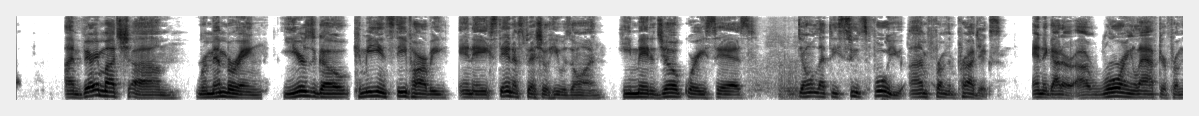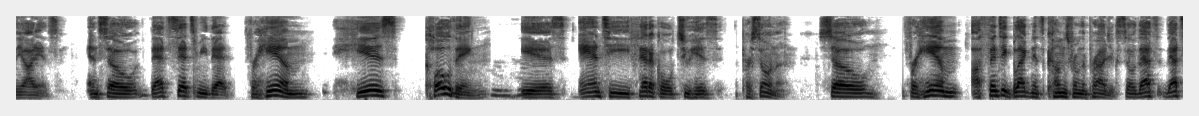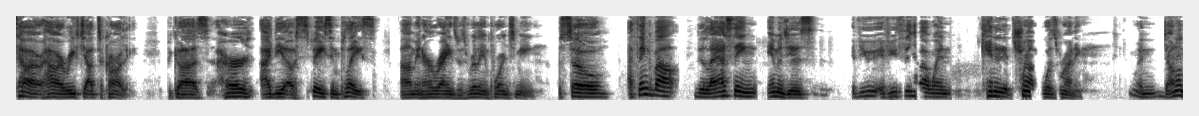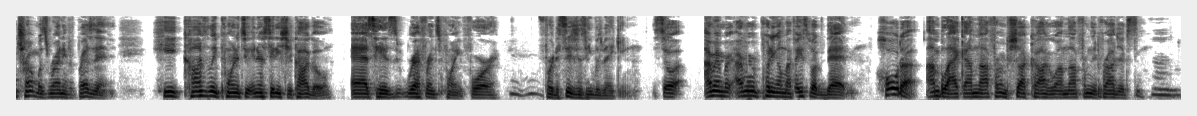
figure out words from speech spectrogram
I'm very much um, remembering years ago, comedian Steve Harvey in a stand up special he was on, he made a joke where he says, Don't let these suits fool you. I'm from the projects. And it got a, a roaring laughter from the audience. And so that sets me that for him, his clothing mm-hmm. is antithetical to his persona. So for him, authentic blackness comes from the project. So that's that's how I, how I reached out to Carley because her idea of space and place um, in her writings was really important to me. So I think about the lasting images. If you if you think about when candidate Trump was running, when Donald Trump was running for president, he constantly pointed to inner city Chicago as his reference point for mm-hmm. for decisions he was making. So I remember I remember putting on my Facebook that hold up, I'm black, I'm not from Chicago, I'm not from the projects. Mm-hmm.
